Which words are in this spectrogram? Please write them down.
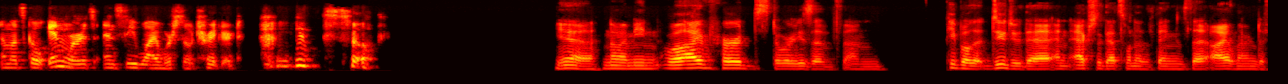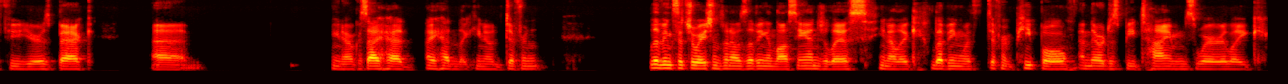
and let's go inwards and see why we're so triggered. so yeah, no, I mean, well, I've heard stories of um, people that do do that, and actually, that's one of the things that I learned a few years back. Um, you know, because I had I had like you know different living situations when I was living in Los Angeles. You know, like living with different people, and there would just be times where like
